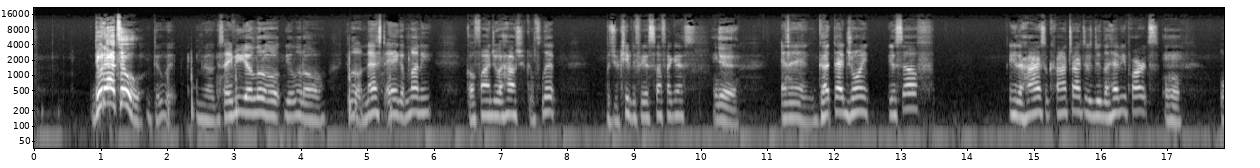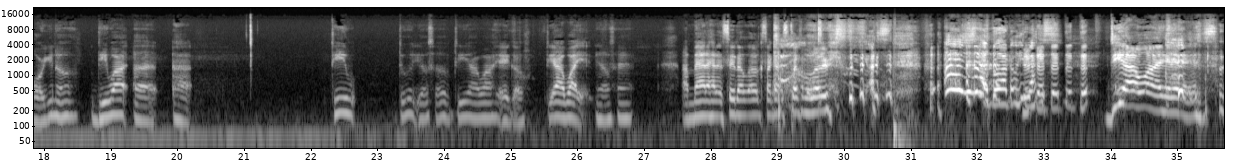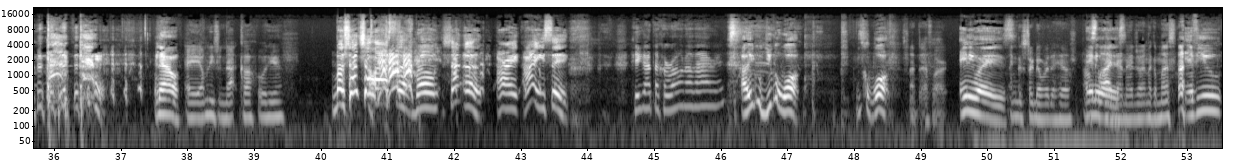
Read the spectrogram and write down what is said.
Do that too. do it. You know, save you your little, your little, your little nest egg of money. Go find you a house you can flip, but you keep it for yourself, I guess. Yeah, and then gut that joint yourself. Either hire some contractors to do the heavy parts, Mhm. or you know, DIY, uh, uh, D, do it yourself, DIY. Here you go, DIY it. You know what I'm saying? I'm mad I had to say that loud because I got stuck on the letters. I was just like, bro, I know. DIY ass. Now, hey, I'm gonna need you to not cough over here. bro, shut your ass up, bro. Shut up. All right, I ain't sick. He got the coronavirus. Oh, you can you can walk. You can walk. It's not that far. Anyways, I can go straight over the hill. I'll slide down that joint like a mustard. if you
